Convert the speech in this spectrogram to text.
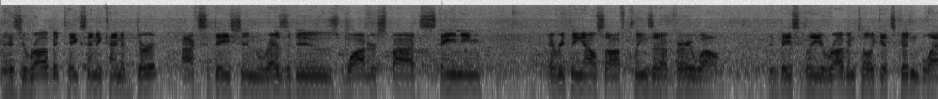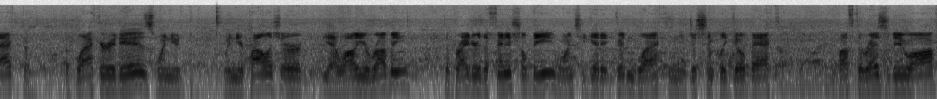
As you rub, it takes any kind of dirt, oxidation, residues, water spots, staining, everything else off, cleans it up very well. And basically you rub until it gets good and black. The, the blacker it is when you when you polish or yeah, while you're rubbing, the brighter the finish will be. Once you get it good and black, and you just simply go back, buff the residue off,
